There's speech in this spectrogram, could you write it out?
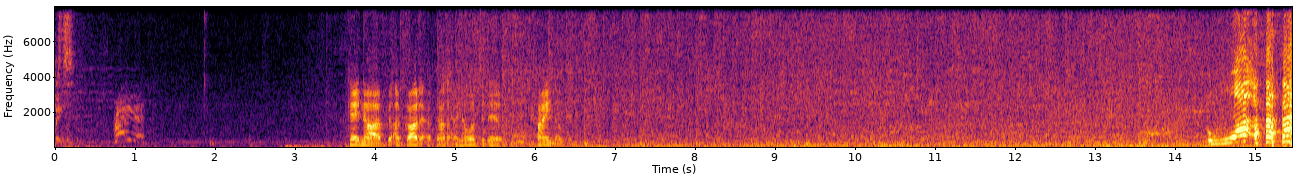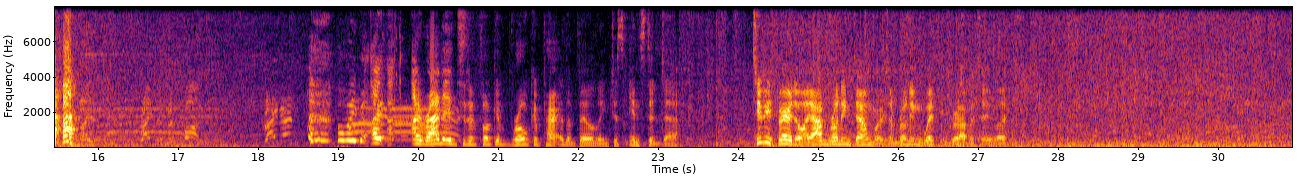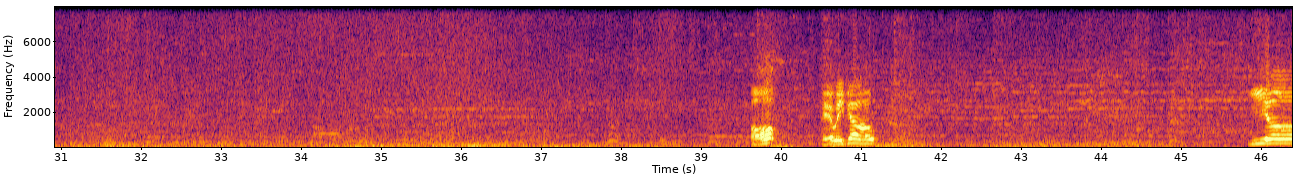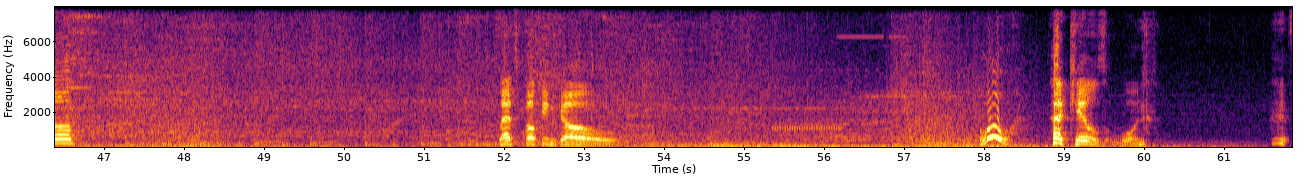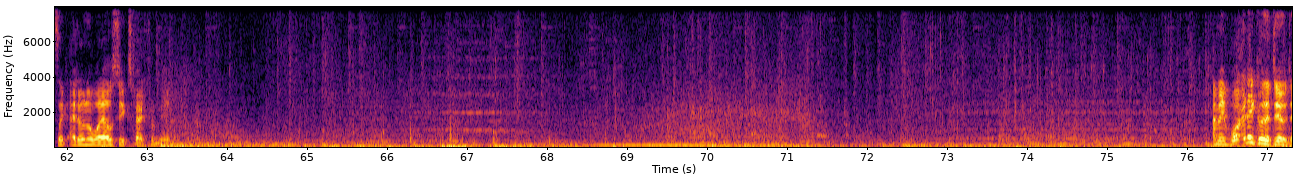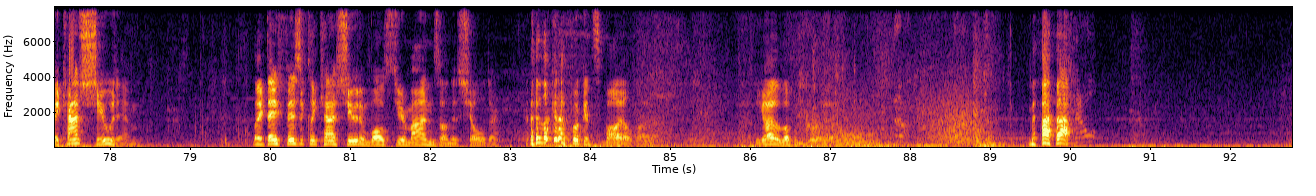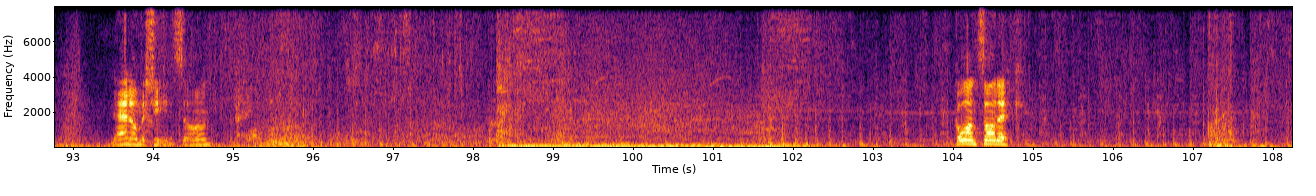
Okay, no, I've, I've got it, I've got it. I know what to do. Kind of. What? Raiden, respond. Raiden? oh my god, I, I I ran into the fucking broken part of the building, just instant death. To be fair though, I am running downwards. I'm running with gravity, like. Oh, here we go. Yup. Let's fucking go. Woo! That kills one. it's like, I don't know what else you expect from me. I mean, what are they gonna do? They can't shoot him. Like, they physically can't shoot him whilst your man's on his shoulder. Look at that fucking smile, man. You gotta love him for it. Nano machine, son. Go on, Sonic!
